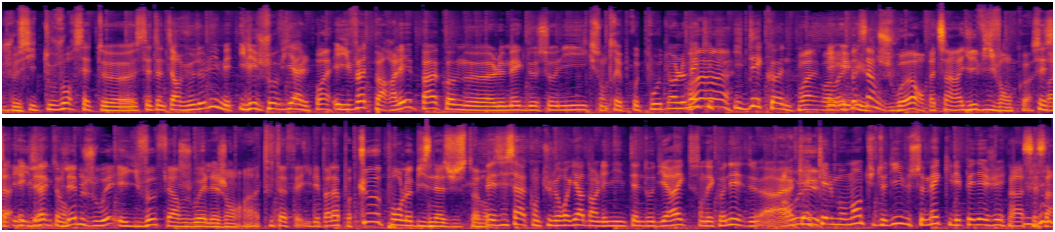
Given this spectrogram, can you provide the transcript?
je cite toujours cette, euh, cette interview de lui, mais il est jovial. Ouais. Et il va te parler, pas comme euh, le mec de Sony qui sont très prout-prout. Non, le mec, Ouais, il- ouais. il, déconne. Et- et- c'est un joueur en fait, c'est un- il est vivant quoi. C'est ça, il aime- exactement. Il aime, jouer et il veut faire jouer les gens. Ah, tout à fait. Il est pas là pour- que pour le business justement. Mais c'est ça, quand tu le regardes dans les Nintendo Direct, sans déconner, à, Ah à quel moment tu te dis ce mec il est PDG Ah, c'est ça.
